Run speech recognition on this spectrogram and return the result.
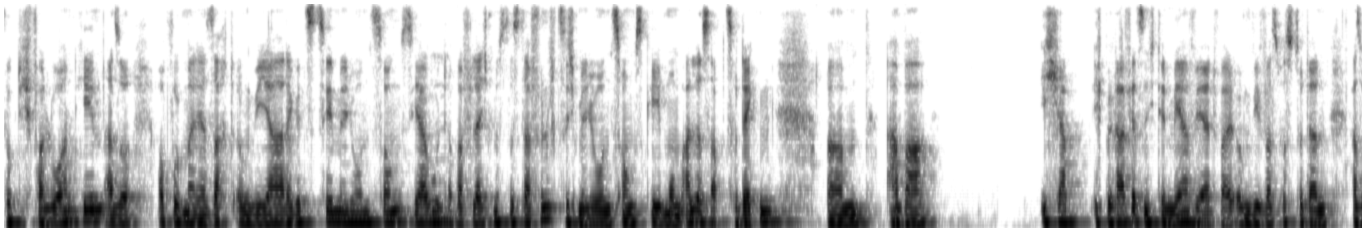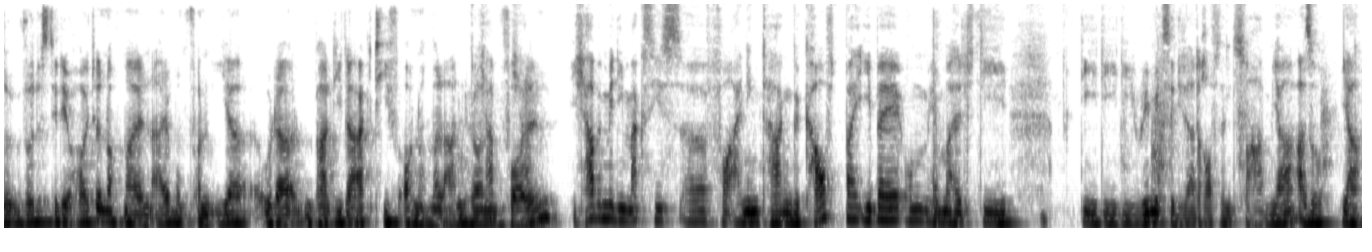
wirklich verloren gehen. Also, obwohl man ja sagt, irgendwie, ja, da gibt's 10 Millionen Songs, ja gut, mhm. aber vielleicht müsste es da 50 Millionen Songs geben, um alles abzudecken. Ähm, aber ich habe, ich begreife jetzt nicht den Mehrwert, weil irgendwie was, was du dann, also würdest du dir heute noch mal ein Album von ihr oder ein paar Lieder aktiv auch noch mal anhören ich hab, wollen? Ich, hab, ich, habe mir die Maxis äh, vor einigen Tagen gekauft bei eBay, um eben halt die die die die Remixe, die da drauf sind, zu haben. Ja, also ja,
